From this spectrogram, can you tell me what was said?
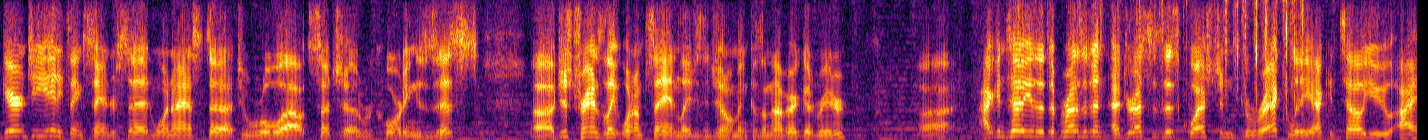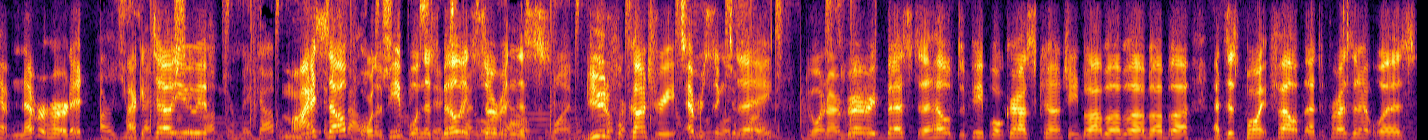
guarantee anything, Sanders said when asked uh, to rule out such a recording exists. Uh, just translate what I'm saying, ladies and gentlemen, because I'm not a very good reader. Uh, I can tell you that the president addresses this question directly. I can tell you I have never heard it. Are you I can tell you if up your makeup? myself or the people in this building sticks by serving this One, beautiful perfect. country every Two, single day, doing our Three. very best to help the people across the country, blah, blah, blah, blah, blah. At this point, felt that the president was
